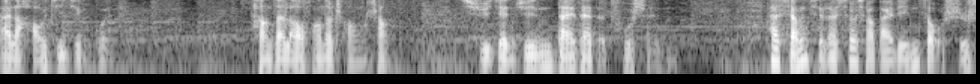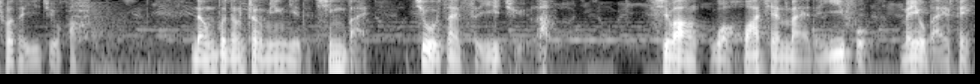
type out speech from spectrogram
挨了好几警棍，躺在牢房的床上。许建军呆呆的出神，他想起了肖小白临走时说的一句话：“能不能证明你的清白，就在此一举了。希望我花钱买的衣服没有白费。”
